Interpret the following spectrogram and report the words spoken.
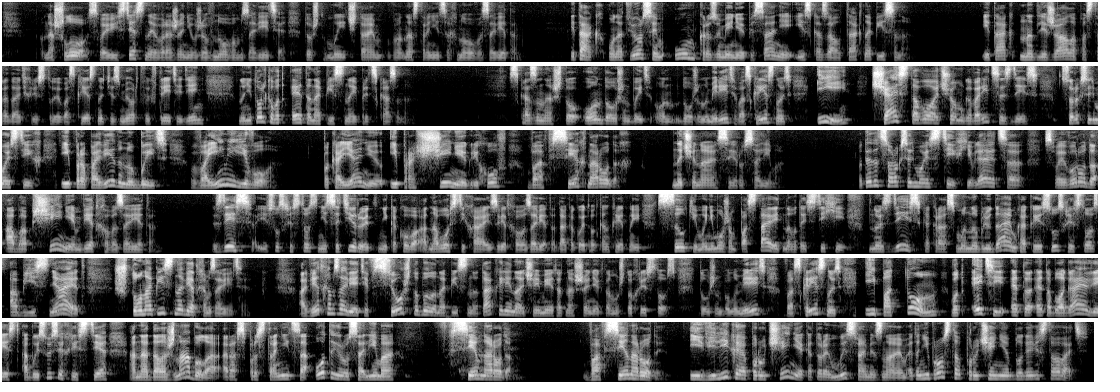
нашло свое естественное выражение уже в Новом Завете, то, что мы читаем на страницах Нового Завета. Итак, он отверз им ум к разумению Писания и сказал, так написано – и так надлежало пострадать Христу и воскреснуть из мертвых в третий день. Но не только вот это написано и предсказано. Сказано, что Он должен быть, Он должен умереть, воскреснуть. И часть того, о чем говорится здесь, 47 стих, «И проповедану быть во имя Его покаянию и прощению грехов во всех народах, начиная с Иерусалима». Вот этот 47 стих является своего рода обобщением Ветхого Завета. Здесь Иисус Христос не цитирует никакого одного стиха из Ветхого Завета, да, какой-то вот конкретной ссылки мы не можем поставить на вот эти стихи. Но здесь как раз мы наблюдаем, как Иисус Христос объясняет, что написано в Ветхом Завете – о Ветхом Завете все, что было написано, так или иначе имеет отношение к тому, что Христос должен был умереть, воскреснуть, и потом вот эти, это, эта благая весть об Иисусе Христе, она должна была распространиться от Иерусалима всем народам, во все народы. И великое поручение, которое мы с вами знаем, это не просто поручение благовествовать.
